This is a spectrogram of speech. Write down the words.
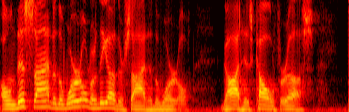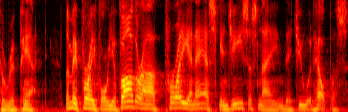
on this side of the world or the other side of the world, God has called for us to repent. Let me pray for you. Father, I pray and ask in Jesus' name that you would help us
